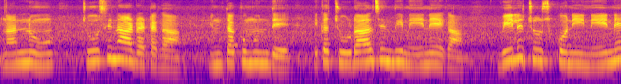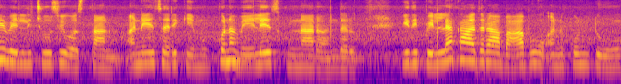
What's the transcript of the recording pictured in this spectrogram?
నన్ను చూసినాడటగా. ఇంతకు ముందే ఇక చూడాల్సింది నేనేగా. వీలు చూసుకొని నేనే వెళ్ళి చూసి వస్తాను అనేసరికి ముక్కున వేలేసుకున్నారు అందరూ. ఇది పిల్ల కాదురా బాబు అనుకుంటూ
